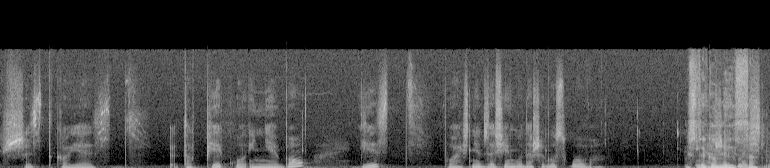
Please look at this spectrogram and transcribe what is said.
wszystko jest, to piekło i niebo jest właśnie w zasięgu naszego słowa. Z tego miejsca, myśli.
